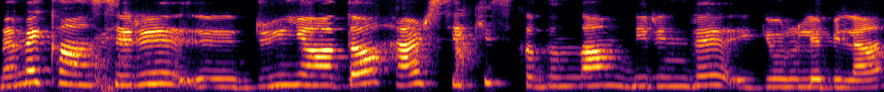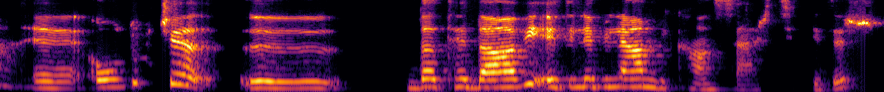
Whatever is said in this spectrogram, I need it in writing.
Meme kanseri e, dünyada her 8 kadından birinde görülebilen, e, oldukça e, da tedavi edilebilen bir kanser tipidir.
